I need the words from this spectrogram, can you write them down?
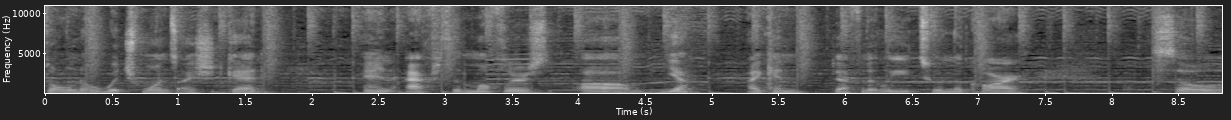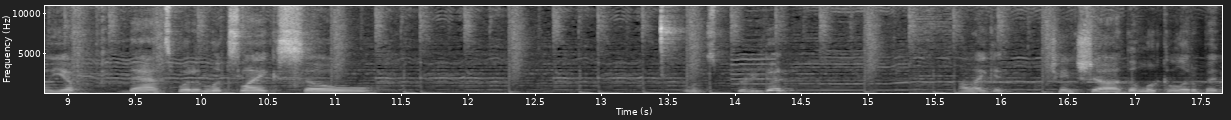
don't know which ones I should get. And after the mufflers, um, yeah, I can definitely tune the car. So, yep, that's what it looks like. So, looks pretty good. I like it. Changed uh, the look a little bit.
